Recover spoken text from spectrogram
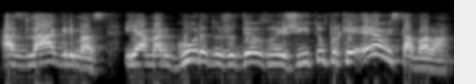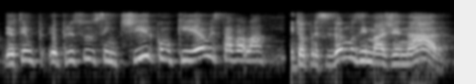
as lágrimas e a amargura dos judeus no Egito, porque eu estava lá. Eu, tenho, eu preciso sentir como que eu estava lá. Então precisamos imaginar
